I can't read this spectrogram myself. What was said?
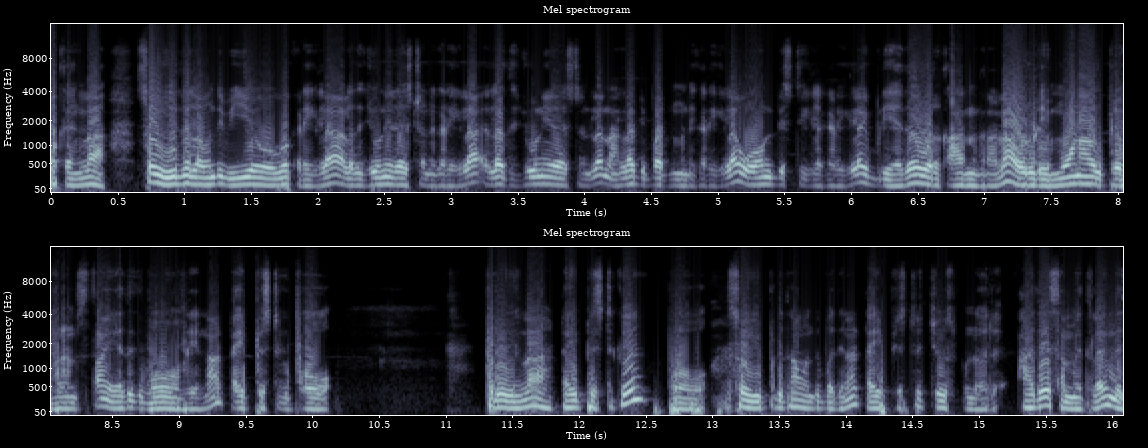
ஓகேங்களா ஸோ இதில் வந்து விஓஓ கிடைக்கல அல்லது ஜூனியர் அசிஸ்டன்ட் கிடைக்கல அல்லது ஜூனியர் அசிஸ்டன்ட்ல நல்ல டிபார்ட்மெண்ட் கிடைக்கல ஓன் டிஸ்ட்ரிக்டில் கிடைக்கல இப்படி ஏதோ ஒரு காரணத்தினால அவருடைய மூணாவது ப்ரிஃபரன்ஸ் தான் எதுக்கு போகும் அப்படின்னா டைப்பிஸ்ட்டுக்கு போவோம் புரியுதுங்களா? டைப்பிஸ்ட்டுக்கு போவோம். ஸோ இப்படி தான் வந்து பார்த்தீங்கன்னா டைப்பிஸ்ட்டு சூஸ் பண்ணுவார். அதே சமயத்தில் இந்த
